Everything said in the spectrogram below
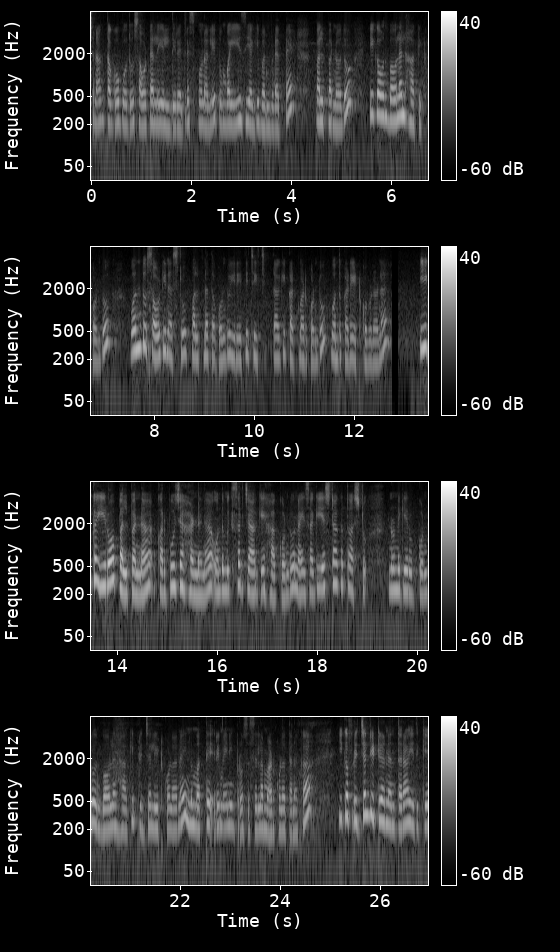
ಚೆನ್ನಾಗಿ ತಗೋಬೋದು. ಸೌಟಲ್ಲಿ ಇಲ್ದಿರಿದ್ರೆ ಸ್ಪೂನಲ್ಲಿ ತುಂಬ ಈಸಿಯಾಗಿ ಬಂದ್ಬಿಡುತ್ತೆ ಪಲ್ಪ್ ಅನ್ನೋದು. ಈಗ ಒಂದು ಬೌಲಲ್ಲಿ ಹಾಕಿಟ್ಕೊಂಡು ಒಂದು ಸೌಟಿನಷ್ಟು ಪಲ್ಪ್ನ ತಗೊಂಡು ಈ ರೀತಿ ಚಿಕ್ಕ ಚಿಕ್ಕದಾಗಿ ಕಟ್ ಮಾಡಿಕೊಂಡು ಒಂದು ಕಡೆ ಇಟ್ಕೊಬಿಡೋಣ. ಈಗ ಇರೋ ಪಲ್ಪನ್ನು, ಕರ್ಬೂಜ ಹಣ್ಣನ್ನು ಒಂದು ಮಿಕ್ಸರ್ ಜಾರ್ಗೆ ಹಾಕ್ಕೊಂಡು ನೈಸಾಗಿ ಎಷ್ಟಾಗುತ್ತೋ ಅಷ್ಟು ನುಣ್ಣಗೆ ರುಬ್ಕೊಂಡು ಒಂದು ಬೌಲಲ್ಲಿ ಹಾಕಿ ಫ್ರಿಜ್ಜಲ್ಲಿ ಇಟ್ಕೊಳ್ಳೋಣ. ಇನ್ನು ಮತ್ತೆ ರಿಮೈನಿಂಗ್ ಪ್ರೋಸೆಸ್ ಎಲ್ಲ ಮಾಡ್ಕೊಳ್ಳೋ ತನಕ. ಈಗ ಫ್ರಿಜ್ಜಲ್ಲಿ ಇಟ್ಟಿರೋ ನಂತರ ಇದಕ್ಕೆ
